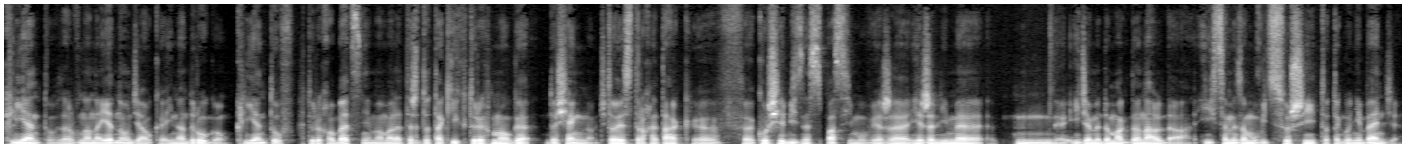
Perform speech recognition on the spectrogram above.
klientów zarówno na jedną działkę i na drugą, klientów, których obecnie mam, ale też do takich, których mogę dosięgnąć. To jest trochę tak e, w kursie Biznes z Pasji mówię, że jeżeli my mm, idziemy do McDonalda i chcemy zamówić sushi, to tego nie będzie.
